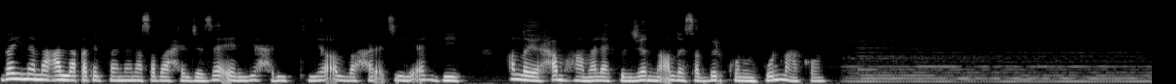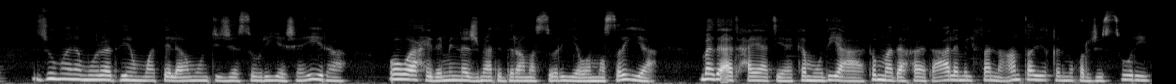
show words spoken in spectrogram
بينما علقت الفنانة صباح الجزائري يا حبيبتي يا الله حرقتي لي قلبي. الله يرحمها ملك بالجنة الله يصبركم ويكون معكم جمانة مراد هي ممثلة ومنتجة سورية شهيرة وواحدة من نجمات الدراما السورية والمصرية. بدأت حياتها كمذيعة ثم دخلت عالم الفن عن طريق المخرج السوري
